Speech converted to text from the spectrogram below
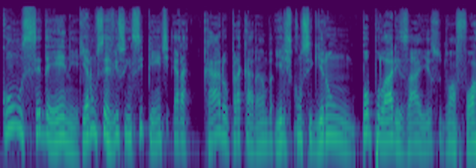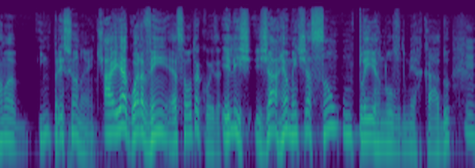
com o CDN, que era um serviço incipiente, era caro pra caramba. E eles conseguiram popularizar isso de uma forma impressionante. Aí agora vem essa outra coisa. Eles já realmente já são um player novo do mercado Uhum.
